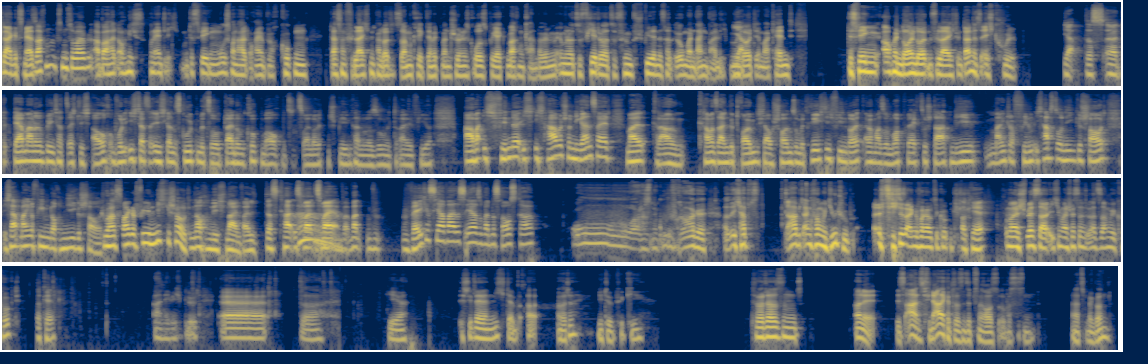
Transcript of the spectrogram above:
Klar gibt es mehr Sachen zum Survival, aber halt auch nicht unendlich. Und deswegen muss man halt auch einfach gucken, dass man vielleicht ein paar Leute zusammenkriegt, damit man ein schönes, großes Projekt machen kann. Weil wenn man immer nur zu viert oder zu fünf spielt, dann ist halt irgendwann langweilig, wenn man Ja. Leute immer kennt. Deswegen auch mit neuen Leuten vielleicht. Und dann ist echt cool. Ja, das, äh, der Meinung bin ich tatsächlich auch, obwohl ich tatsächlich ganz gut mit so kleineren Gruppen auch mit so zwei Leuten spielen kann oder so, mit drei, vier. Aber ich finde, ich, ich habe schon die ganze Zeit mal, keine Ahnung, kann man sagen, geträumt, ich glaube schon, so mit richtig vielen Leuten einfach mal so ein Mod-Projekt zu starten wie Minecraft Freedom. Ich habe es noch nie geschaut. Ich habe Minecraft Freedom noch nie geschaut. Du hast Minecraft Freedom nicht geschaut. Noch nicht, nein, weil das kann, es war, zwei, Ah. wann, welches Jahr war das eher, so wann das rauskam? Oh, das ist eine gute Frage. Also ich hab's, da habe ich angefangen mit YouTube, als ich das angefangen habe zu gucken. Okay, Und meine Schwester, ich und meine Schwester haben immer zusammen geguckt. okay. Ah, nee, bin ich blöd. Äh, so. Hier. Es steht leider nicht dabei. Ah, warte. YouTube-Wiki. 2000. Ah, ne. Ist, ah, das Finale kam 2017 raus. Oh, was ist denn? Wann hat's begonnen?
